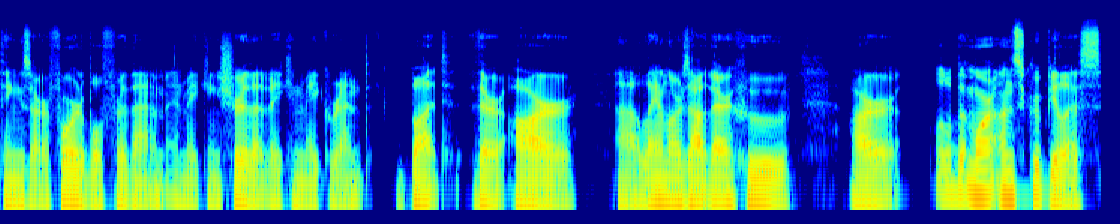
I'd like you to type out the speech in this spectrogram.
things are affordable for them and making sure that they can make rent. But there are uh, landlords out there who are a little bit more unscrupulous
